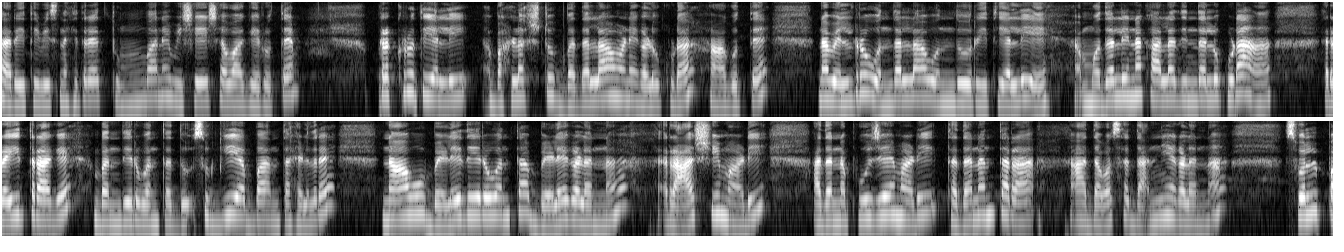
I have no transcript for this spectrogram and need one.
ಕರಿತೀವಿ ಸ್ನೇಹಿತರೆ. ತುಂಬಾ ವಿಶೇಷವಾಗಿರುತ್ತೆ. ಪ್ರಕೃತಿಯಲ್ಲಿ ಬಹಳಷ್ಟು ಬದಲಾವಣೆಗಳು ಕೂಡ ಆಗುತ್ತೆ. ನಾವೆಲ್ಲರೂ ಒಂದಲ್ಲ ಒಂದು ರೀತಿಯಲ್ಲಿ ಮೊದಲಿನ ಕಾಲದಿಂದಲೂ ಕೂಡ ರೈತರಾಗೆ ಬಂದಿರುವಂಥದ್ದು. ಸುಗ್ಗಿ ಹಬ್ಬ ಅಂತ ಹೇಳಿದ್ರೆ ನಾವು ಬೆಳೆದಿರುವಂಥ ಬೆಳೆಗಳನ್ನು ರಾಶಿ ಮಾಡಿ, ಅದನ್ನು ಪೂಜೆ ಮಾಡಿ, ತದನಂತರ ಆ ದವಸ ಧಾನ್ಯಗಳನ್ನು ಸ್ವಲ್ಪ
